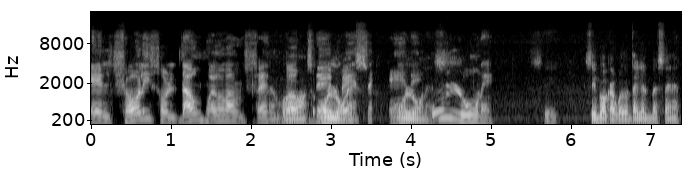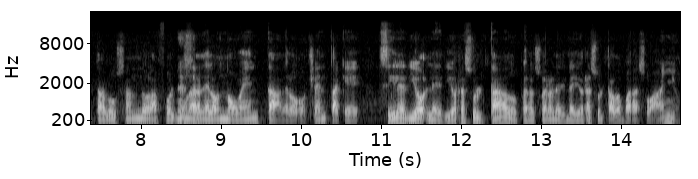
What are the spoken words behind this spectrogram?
el Choli soldado un juego de baloncesto. Un, lunes, un lunes. Un lunes. Sí. sí, porque acuérdate que el BCN estaba usando la fórmula de los 90, de los 80, que sí le dio, le dio resultado, pero eso era, le, dio resultado para esos años.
